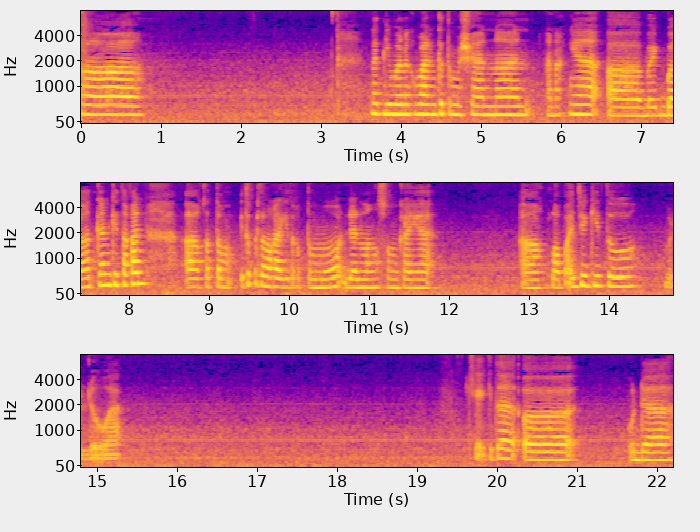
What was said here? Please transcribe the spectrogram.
Eh, Nat gimana kemarin ketemu Shannon? Anaknya eh, baik banget kan? Kita kan eh, ketemu itu pertama kali kita ketemu dan langsung kayak eh, klop aja gitu berdua kayak kita eh, udah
